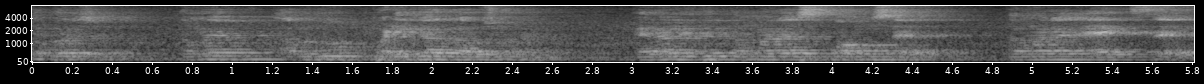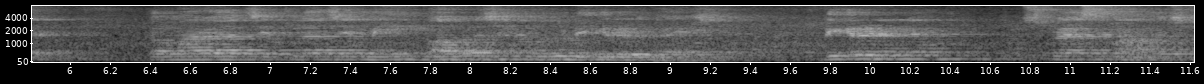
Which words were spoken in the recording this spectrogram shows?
ખબર છે. તમે આ બધું પડીકા ખાવ છો ને, એના લીધે તમારા સ્પોમ સેલ તમારા એગ સેલ તમારા જેટલા જે મેઇન પાવર છે ને બધું ડિગ્રેડ થાય છે. ડિગ્રેડ એટલે સ્ટ્રેસમાં આવે છે.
